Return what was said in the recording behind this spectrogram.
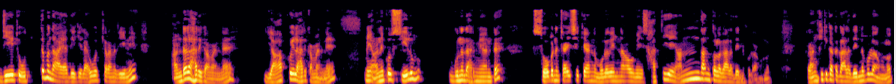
ජීවිත උත්තරම දායාදේ කියලා අහුවත් කරන්න තියෙන්නේ අඬලා හරි කමන්නේ යාප්පු වෙලා හරි කමන්නේ මේ අනිකුත් සියලු ගුණ ධර්මයන්ට සෝබන චෛසිකයන් මුල වෙන්නා වූ මේ සතිය යන්දන් තොල ගාලා දෙන්න පුළුවන් වුණොත් රංකිටිකට ගාලා දෙන්න පුළුවන් වුණොත්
